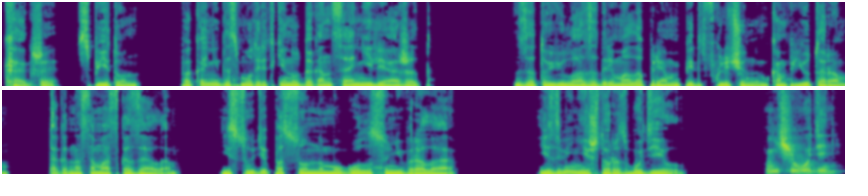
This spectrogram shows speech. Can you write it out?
Как же, спит он. Пока не досмотрит кино до конца, не ляжет. Зато Юла задремала прямо перед включенным компьютером. Так она сама сказала. И, судя по сонному голосу, не врала. «Извини, что разбудил». «Ничего, День.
